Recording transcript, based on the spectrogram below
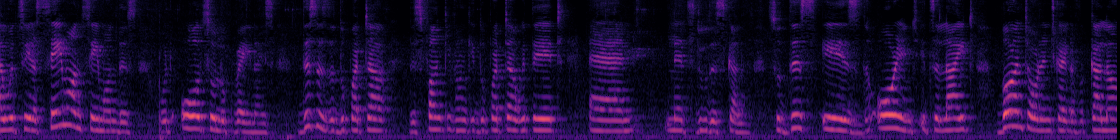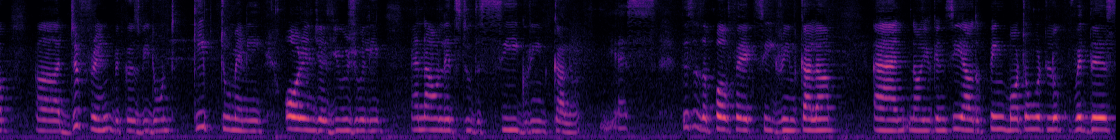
I would say a same on same on this would also look very nice. This is the dupatta, this funky funky dupatta with it and let's do this color. So this is the orange. It's a light burnt orange kind of a color. Uh, different because we don't keep too many oranges usually. And now let's do the sea green color. Yes, this is a perfect sea green color. And now you can see how the pink bottom would look with this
